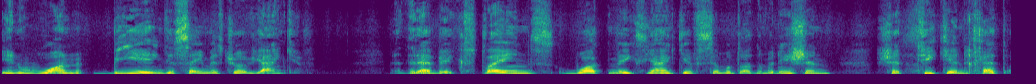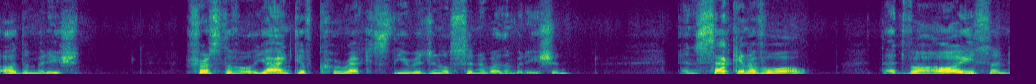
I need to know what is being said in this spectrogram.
in one being, the same is true of Yankiv. And the Rebbe explains what makes Yankiv similar to Adam Rishon. Shatikin chet Adam Rishon. First of all, Yankiv corrects the original sin of Adam Rishon. And second of all, that Vahois and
